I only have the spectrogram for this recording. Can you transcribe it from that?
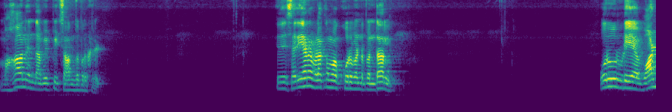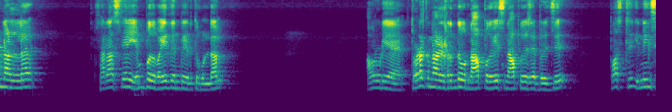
மகான் என்ற அமைப்பை சார்ந்தவர்கள். இதை சரியான விளக்கமாக கூற வேண்டும் என்றால் ஒருவருடைய வாழ்நாளில் சராசரியாக எண்பது வயது என்று எடுத்துக்கொண்டால் அவருடைய தொடக்க நாளிலிருந்து ஒரு நாற்பது வயசு நாற்பது வயசை பிரித்து ஃபஸ்ட் இன்னிங்ஸ்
